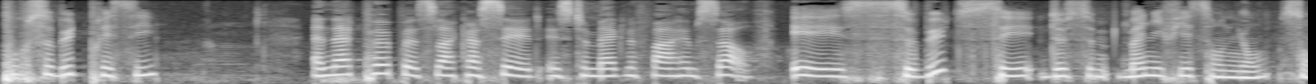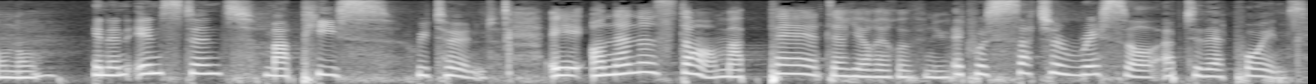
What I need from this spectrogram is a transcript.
pour ce but précis. And that purpose, like I said, is to magnify Himself. Et ce but, c'est de se magnifier son nom, son nom. In an instant, my peace returned. Et en un instant, ma paix intérieure est revenue. It was such a wrestle up to that point.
